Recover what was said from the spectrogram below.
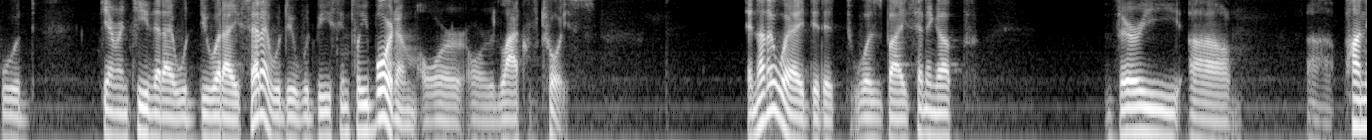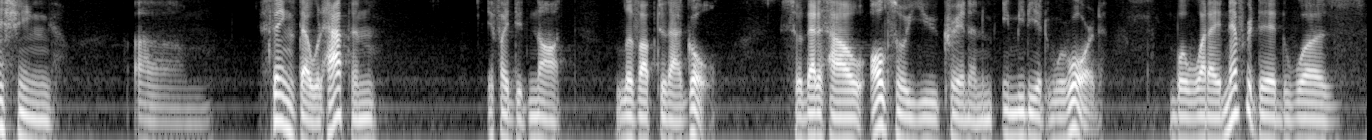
would guarantee that I would do what I said I would do would be simply boredom or, or lack of choice. Another way I did it was by setting up very um, uh, punishing um, things that would happen if I did not live up to that goal. So that is how also you create an immediate reward. But what I never did was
